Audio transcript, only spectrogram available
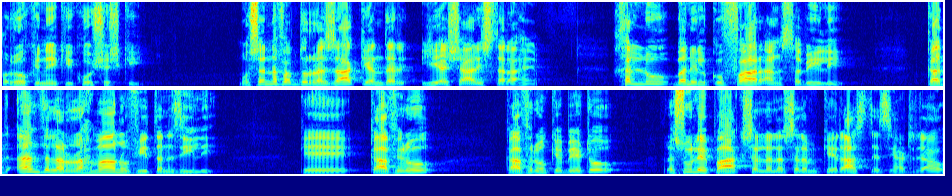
روکنے کی کوشش کی۔ مصنف عبد الرزاق کے اندر یہ اشعار اس طرح ہیں۔ خلو بن الکفار ان سبیلی، قد انزل الرحمن فی تنزیلی، کہ کافروں کافروں کے بیٹو رسول پاک صلی اللہ علیہ وسلم کے راستے سے ہٹ جاؤ۔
